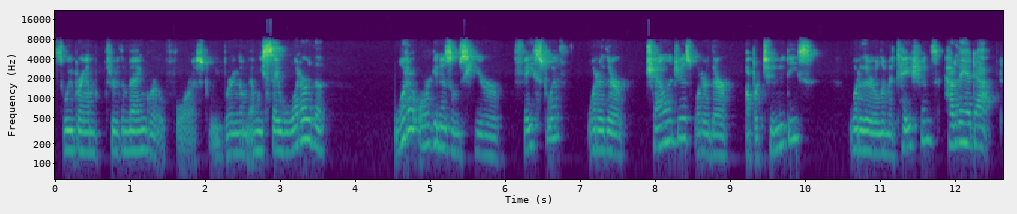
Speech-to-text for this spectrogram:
So we bring them through the mangrove forest. We bring them and we say, what are the what are organisms here faced with? What are their challenges? What are their opportunities? What are their limitations? How do they adapt?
